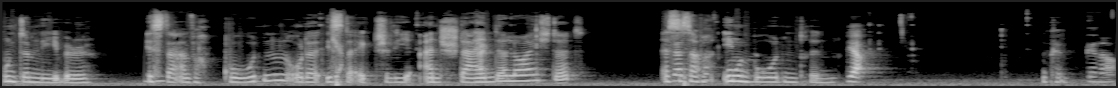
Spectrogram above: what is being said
unterm Nebel, ist da einfach Boden oder ist Ja. da actually ein Stein, der leuchtet? Es Da ist einfach im Boden. Boden drin. ja, Okay. genau.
